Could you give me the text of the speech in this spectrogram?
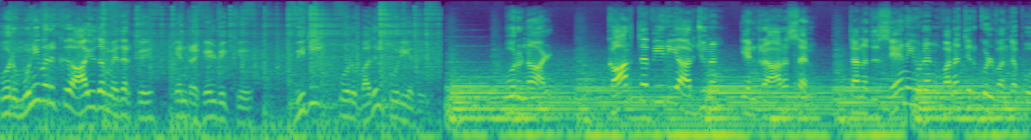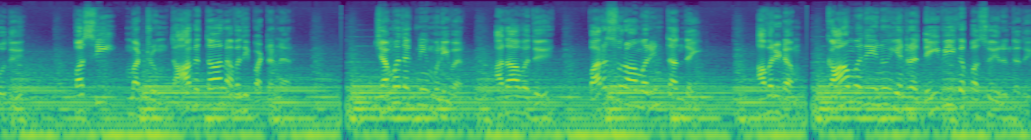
ஒரு முனிவருக்கு ஆயுதம் எதற்கு என்ற கேள்விக்கு விதி ஒரு பதில் கூறியது. ஒரு நாள் கார்த்தவீரிய அர்ஜுனன் என்ற அரசன் தனது சேனையுடன் வனத்திற்குள் வந்தபோது பசி மற்றும் தாகத்தால் அவதிப்பட்டனர். ஜமதக்னி முனிவர் அதாவது பரசுராமரின் தந்தை அவரிடம் காமதேனு என்ற தெய்வீக பசு இருந்தது.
